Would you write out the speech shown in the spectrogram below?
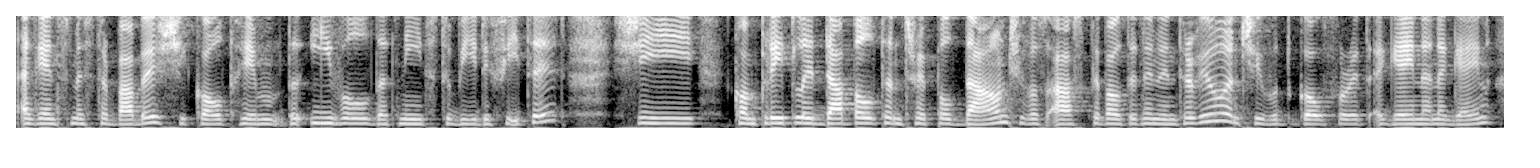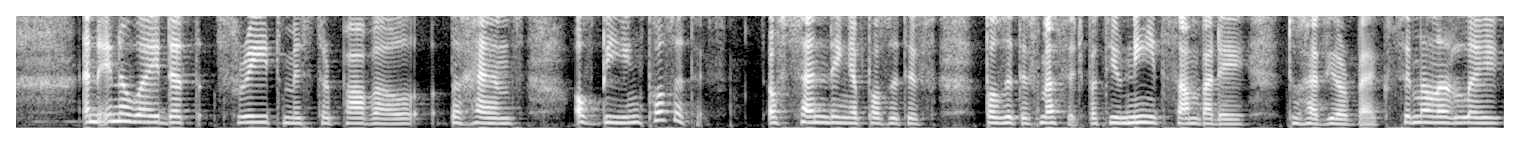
against Mr. Babiš. She called him the evil that needs to be defeated. She completely doubled and tripled down. She was asked about it in an interview, and she would go for it again and again and in a way that freed Mr. Pavel the hands of being positive of sending a positive positive message but you need somebody to have your back. Similarly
